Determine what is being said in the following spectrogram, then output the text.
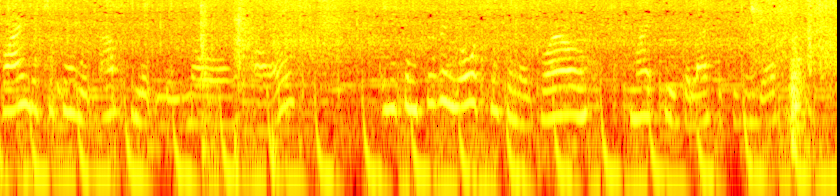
frying the chicken with absolutely no oil. You can season your chicken as well. My kids they like to season their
